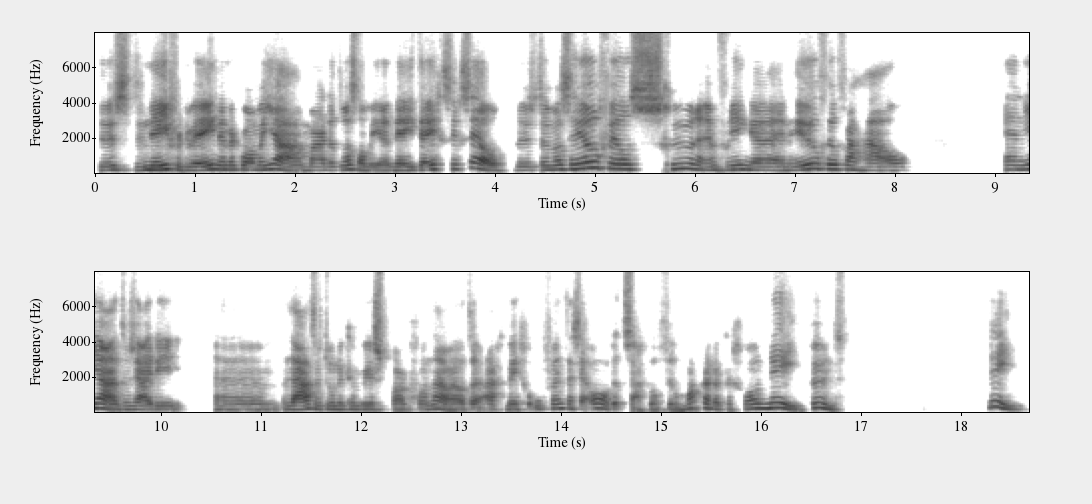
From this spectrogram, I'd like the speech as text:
Dus de nee verdween en er kwam een ja. Maar dat was dan weer een nee tegen zichzelf. Dus er was heel veel schuren en wringen en heel veel verhaal. En ja, toen zei hij uh, later toen ik hem weer sprak van, nou, hij had er eigenlijk mee geoefend. Hij zei, oh, dat is eigenlijk wel veel makkelijker. Gewoon nee, punt. Nee.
